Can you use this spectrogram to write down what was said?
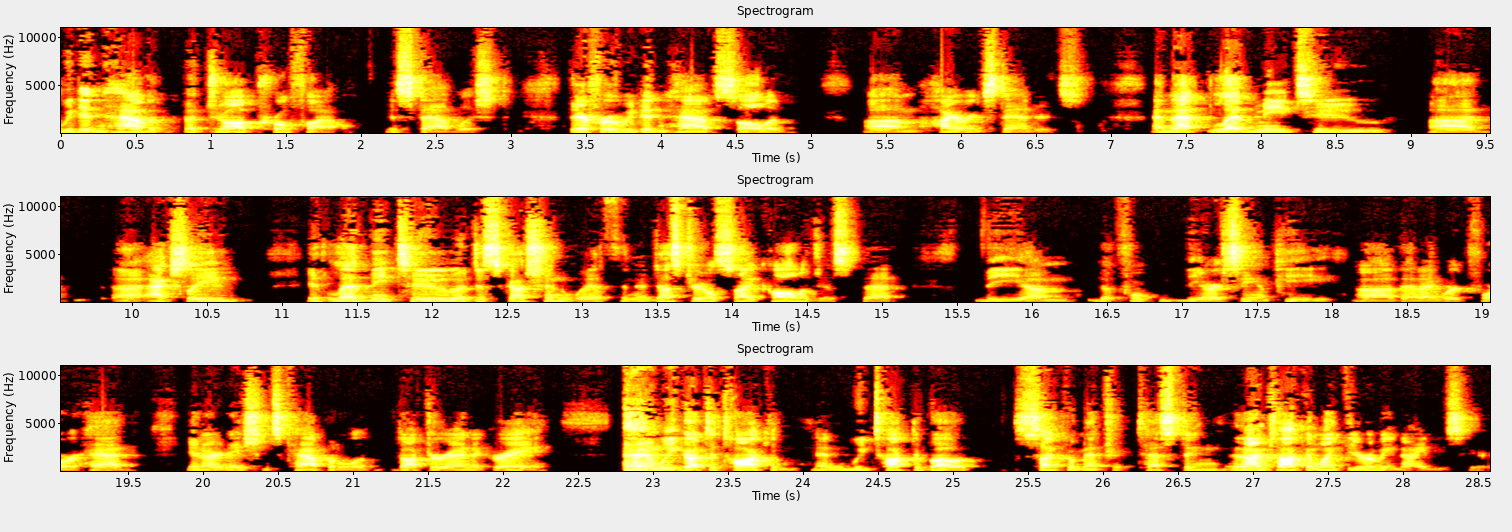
we didn't have a, a job profile established. Therefore, we didn't have solid um, hiring standards, and that led me to uh, uh, actually it led me to a discussion with an industrial psychologist that the um, the the RCMP uh, that I worked for had in our nation's capital, Dr. Anna Gray, we got to talking, and we talked about psychometric testing, and I'm talking like the early 90s here.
